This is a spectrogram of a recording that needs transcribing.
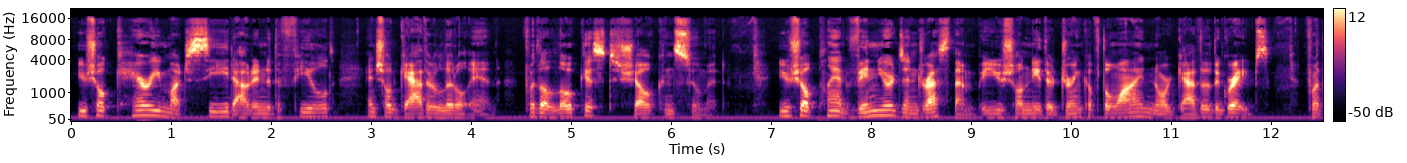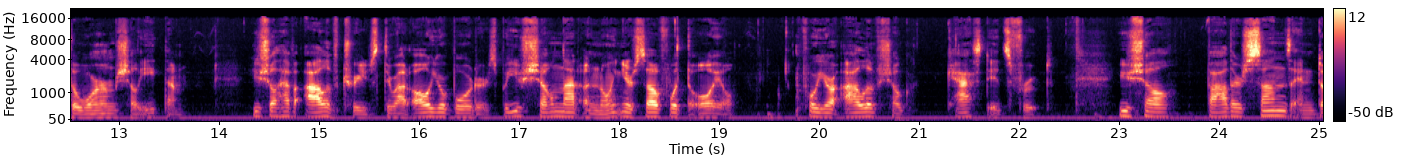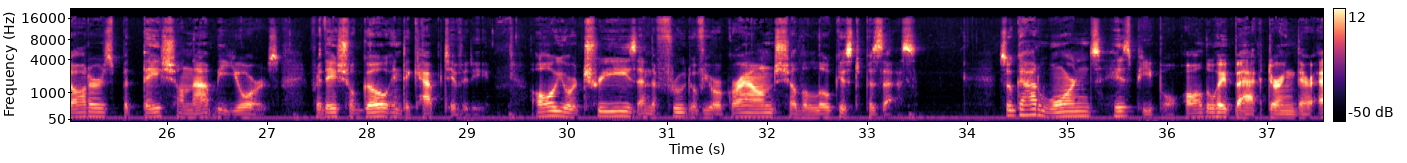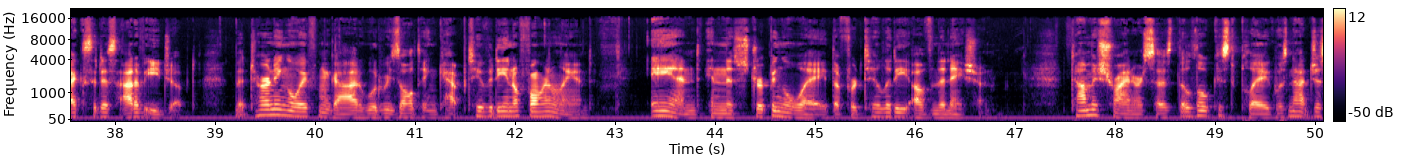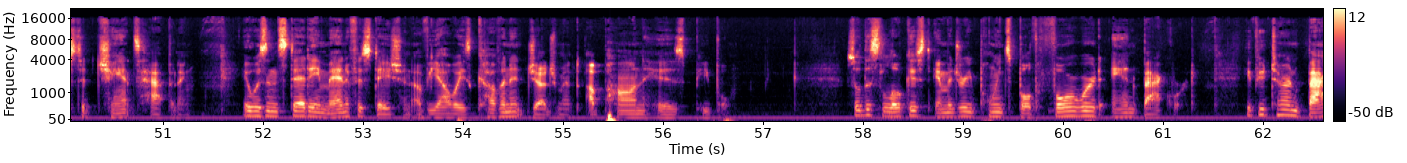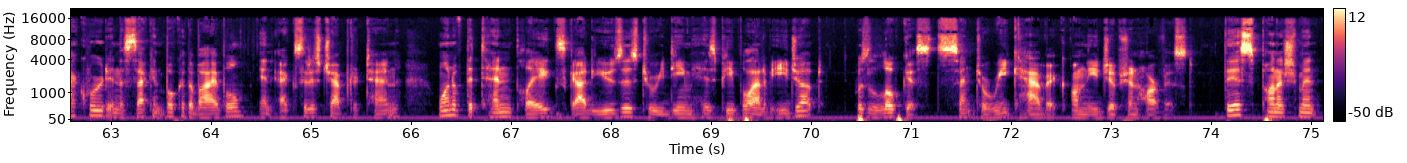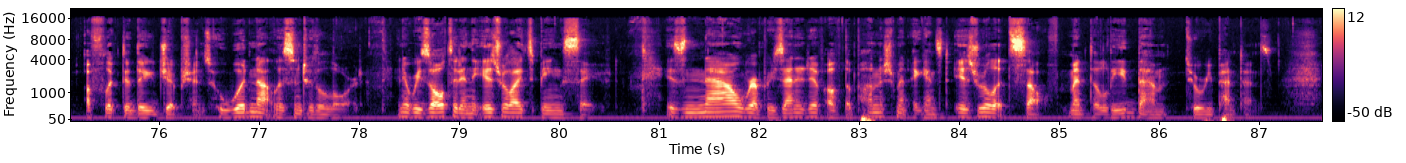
You shall carry much seed out into the field, and shall gather little in, for the locust shall consume it. You shall plant vineyards and dress them, but you shall neither drink of the wine nor gather the grapes, for the worm shall eat them. You shall have olive trees throughout all your borders, but you shall not anoint yourself with the oil, for your olive shall cast its fruit. You shall father sons and daughters, but they shall not be yours, for they shall go into captivity. All your trees and the fruit of your ground shall the locust possess. So God warns his people all the way back during their exodus out of Egypt that turning away from God would result in captivity in a foreign land and in the stripping away the fertility of the nation. Thomas Schreiner says the locust plague was not just a chance happening, it was instead a manifestation of Yahweh's covenant judgment upon his people. So, this locust imagery points both forward and backward. If you turn backward in the second book of the Bible, in Exodus chapter 10, one of the ten plagues God uses to redeem his people out of Egypt was locusts sent to wreak havoc on the Egyptian harvest. This punishment afflicted the Egyptians who would not listen to the Lord, and it resulted in the Israelites being saved. Is now representative of the punishment against Israel itself, meant to lead them to repentance.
